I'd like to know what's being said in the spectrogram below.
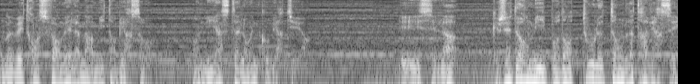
On avait transformé la marmite en berceau en y installant une couverture. Et c'est là que j'ai dormi pendant tout le temps de la traversée.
